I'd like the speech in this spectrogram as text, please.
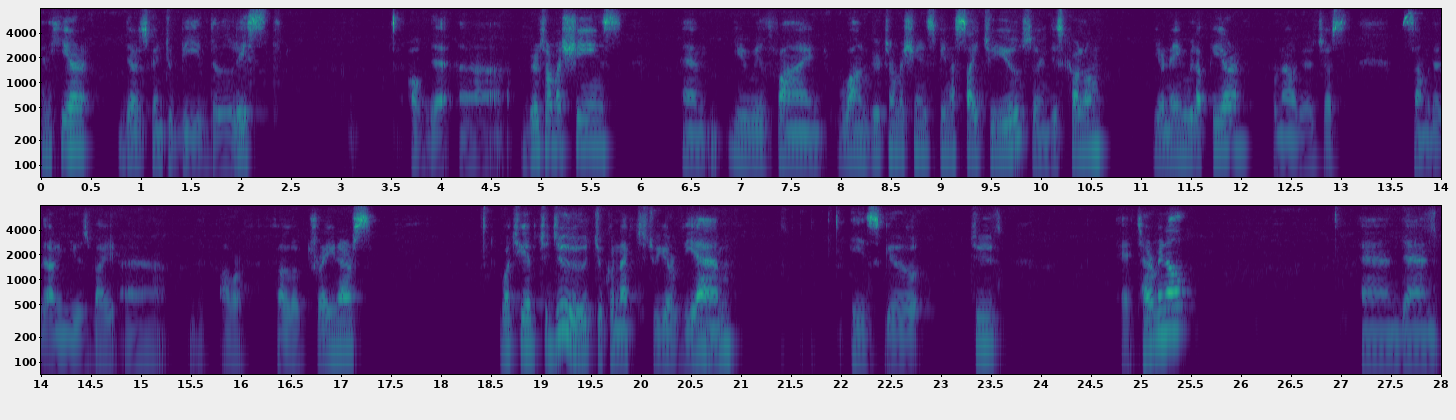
And here there's going to be the list of the uh, virtual machines and you will find one virtual machine has been assigned to you. So in this column, your name will appear. For now, there are just some that are in use by uh, our fellow trainers. What you have to do to connect to your VM is go to a terminal and then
